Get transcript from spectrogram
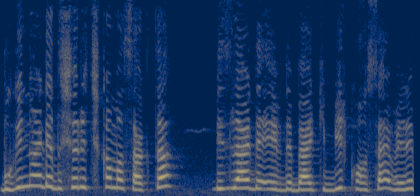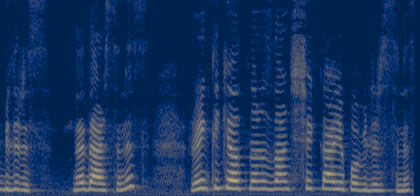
Bugünlerde dışarı çıkamasak da bizler de evde belki bir konser verebiliriz. Ne dersiniz? Renkli kağıtlarınızdan çiçekler yapabilirsiniz.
